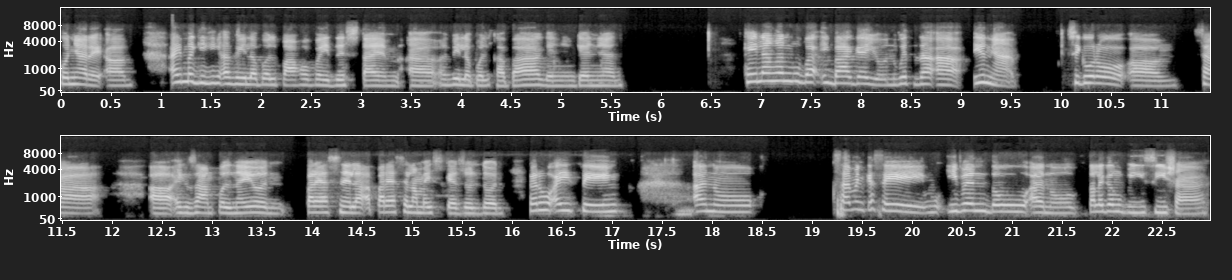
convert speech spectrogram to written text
Kunyari, um, ay magiging available pa ako by this time. Ah, available ka ba? Ganyan, ganyan. Kailangan mo ba ibagay yun with the, ah, yun nga, siguro um, sa ah, example na yun, parehas nila, parehas silang may schedule doon. Pero I think, ano, sa amin kasi, even though, ano, talagang busy siya,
